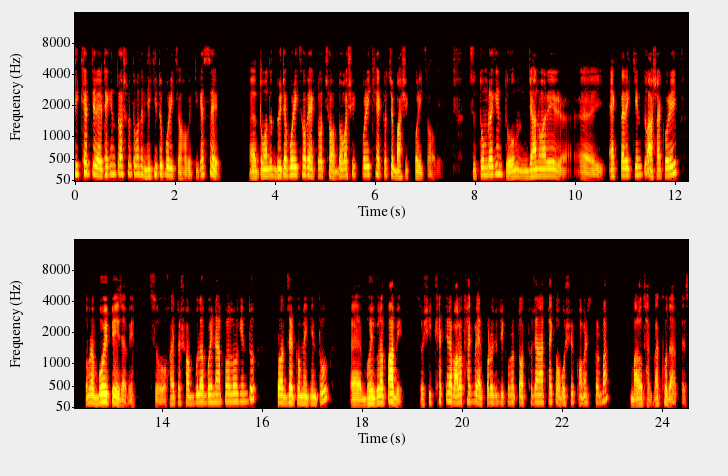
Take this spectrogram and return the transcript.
শিক্ষার্থীরা, এটা কিন্তু আসলে তোমাদের লিখিত পরীক্ষা হবে, ঠিক আছে? তোমাদের দুইটা পরীক্ষা হবে, একটা হচ্ছে অর্ধবার্ষিক পরীক্ষা, একটা হচ্ছে বার্ষিক পরীক্ষা হবে। তোমরা কিন্তু জানুয়ারির এক তারিখ কিন্তু আশা করি তোমরা বই পেয়ে যাবে। সো হয়তো সবগুলা বই না পারলেও কিন্তু পর্যায়ক্রমে কিন্তু বইগুলো পাবে। তো শিক্ষার্থীরা ভালো থাকবে। এরপরেও যদি কোনো তথ্য জানার থাকে অবশ্যই কমেন্টস করবা। ভালো থাকবা। খোদা হাফেজ।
